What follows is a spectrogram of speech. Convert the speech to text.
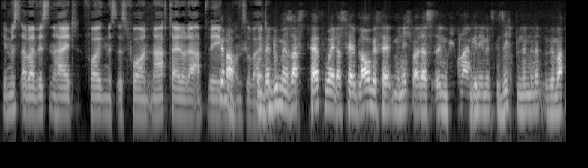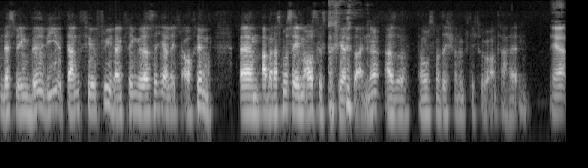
Ihr müsst aber wissen halt, folgendes ist Vor- und Nachteil oder Abwägen genau. und so weiter. Und wenn du mir sagst, Pathway, das hellblau gefällt mir nicht, weil das irgendwie unangenehm ins Gesicht blendet und wir machen deswegen Bilby, dann feel free, dann kriegen wir das sicherlich auch hin. Ähm, aber das muss eben ausdiskutiert sein, ne? Also da muss man sich vernünftig drüber unterhalten. Ja,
